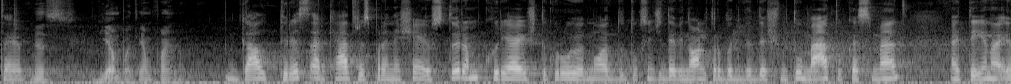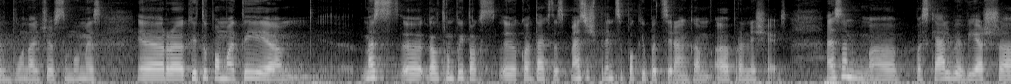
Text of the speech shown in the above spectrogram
Taip. nes jiem patiems faina gal tris ar keturis pranešėjus turim, kurie iš tikrųjų nuo 2019 arba 2020 metų kasmet ateina ir būna čia su mumis. Ir kai tu pamatai, mes, gal trumpai toks e, kontekstas, mes iš principo kaip atsirenkam e, pranešėjus. Esam e, paskelbę viešą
